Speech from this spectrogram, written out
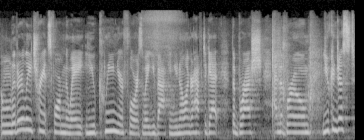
literally transform the way you clean your floors, the way you vacuum. You no longer have to get the brush and the broom. You can just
